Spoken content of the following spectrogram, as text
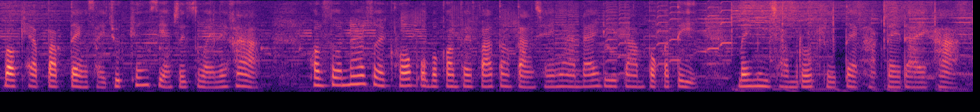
เบาะแคปปรับแต่งใส่ชุดเครื่องเสียงสวยๆเลยค่ะคอนโซลหน้าสวยครบอุปกรณ์ไฟฟ้าต่างๆ ใช้งานได้ดีตามปกติ ไม่มีชำรุดหรือแตกหักใด ๆ ค่ะ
